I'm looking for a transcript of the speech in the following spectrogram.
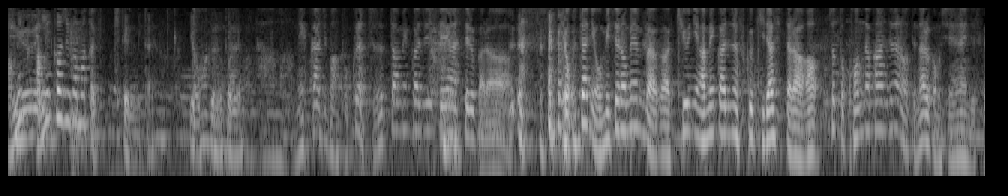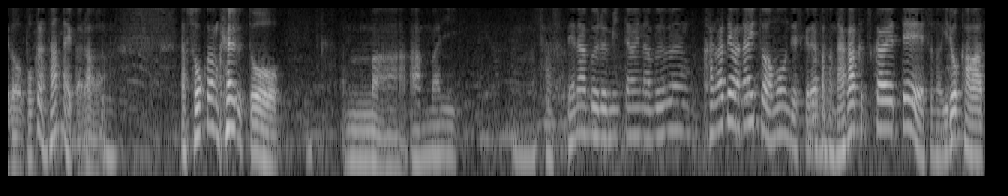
アメ急に。アメカジがまた来てるみたいな。洋服のトレンアメカジ、まあ、僕らずっとアメカジ提案してるから 極端にお店のメンバーが急にアメカジの服着出したらあちょっとこんな感じなのってなるかもしれないんですけど僕らなんないから,、だからそう考えるとうんまああんまりうんサステナブルみたいな部分からではないとは思うんですけどやっぱその長く使えてその色変わっ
